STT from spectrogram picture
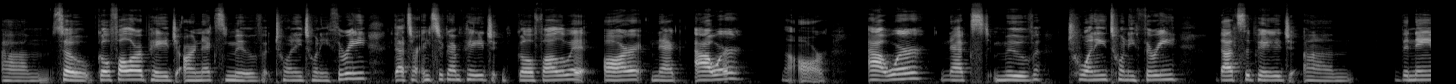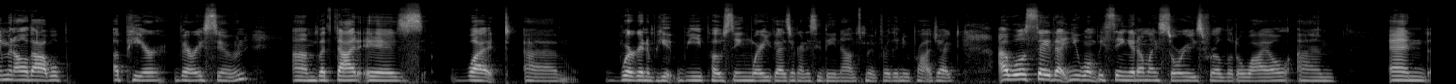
um, so go follow our page, Our Next Move 2023. That's our Instagram page. Go follow it. Our next, our, not our, our next move 2023. That's the page. Um, the name and all that will appear very soon. Um, but that is what um, we're going to be, be posting where you guys are going to see the announcement for the new project. I will say that you won't be seeing it on my stories for a little while. Um, and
